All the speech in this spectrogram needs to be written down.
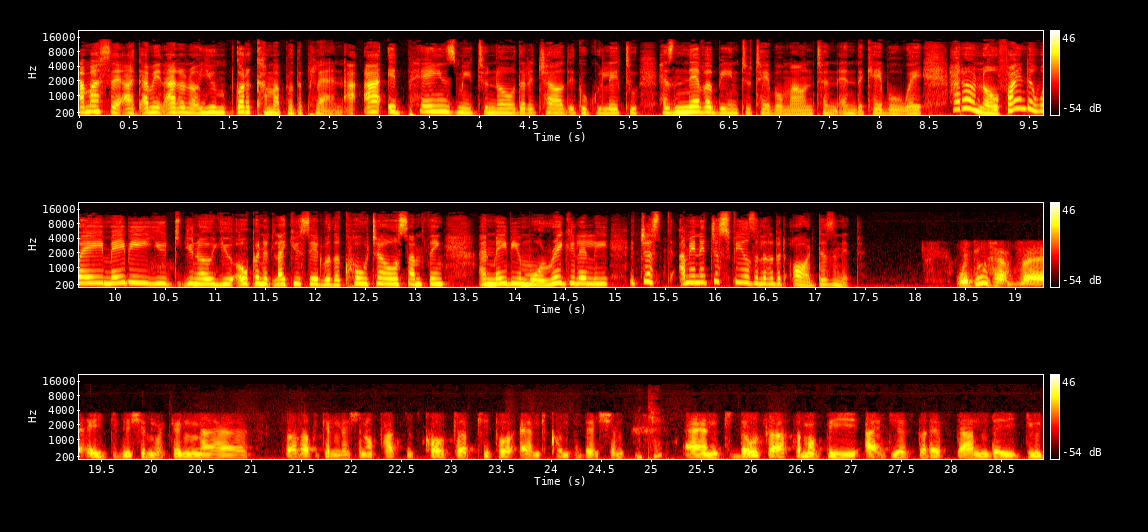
I must say, I, I mean, I don't know. You've got to come up with a plan. I, I, it pains me to know that a child, Ikukuletu, has never been to Table Mountain and the Cable Way. I don't know. Find a way. Maybe you, you know, you open it like you said with a quota or something, and maybe more regularly. It just, I mean, it just feels a little bit odd, doesn't it? We do have uh, a division within uh, South African National Parks. It's called uh, People and Conservation. Okay. And those are some of the ideas that I've done. They do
